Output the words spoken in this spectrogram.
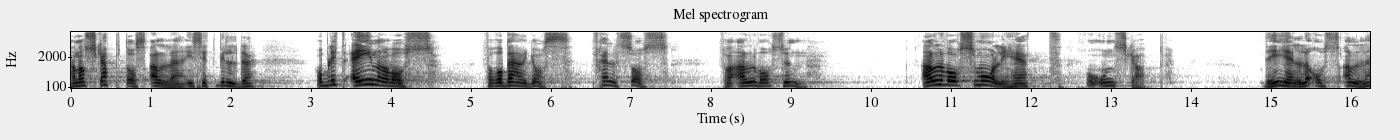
Han har skapt oss alle i sitt bilde og blitt en av oss for å berge oss, frelse oss fra all vår synd. All vår smålighet og ondskap. Det gjelder oss alle,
